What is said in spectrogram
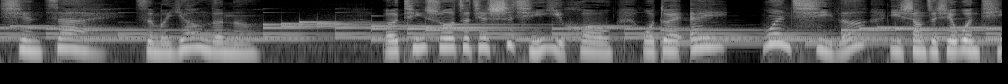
现在怎么样了呢？而听说这件事情以后，我对 A 问起了以上这些问题。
